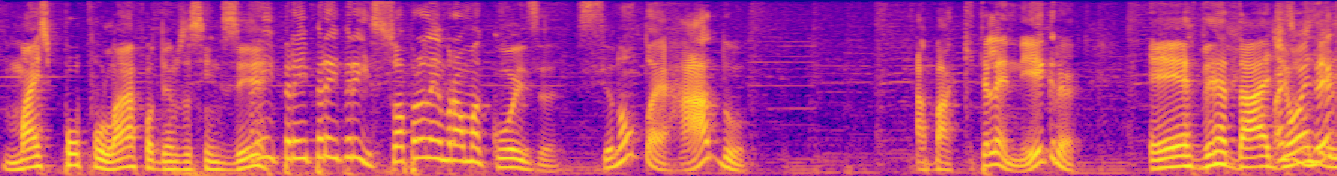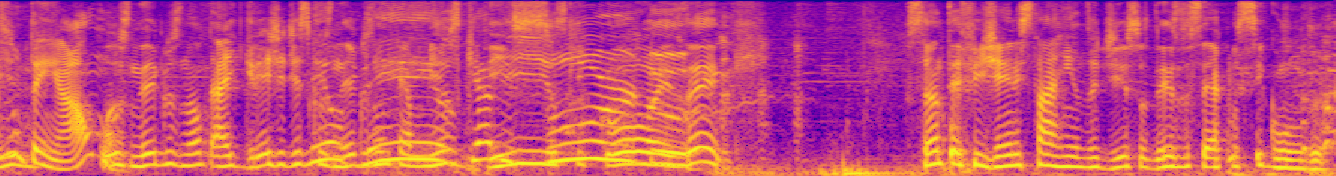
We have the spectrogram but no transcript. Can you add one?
mais popular, podemos assim dizer. Peraí, peraí, peraí, peraí. Só pra lembrar uma coisa. Se eu não tô errado, a Baquita ela é negra? É verdade, Mas olha os negros aí. não têm alma? Os negros não. A igreja diz que Meu os negros não têm Deus, Meu que Deus, que absurdo! coisa, hein? Santa Efigênia está rindo disso desde o século II.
